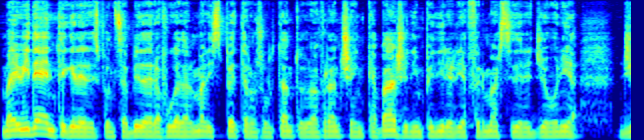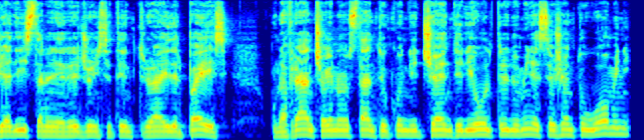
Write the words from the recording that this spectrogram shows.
ma è evidente che le responsabilità della fuga dal Mali spettano soltanto ad una Francia incapace di impedire il riaffermarsi dell'egemonia jihadista nelle regioni settentrionali del paese, una Francia che nonostante un contingente di oltre 2600 uomini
